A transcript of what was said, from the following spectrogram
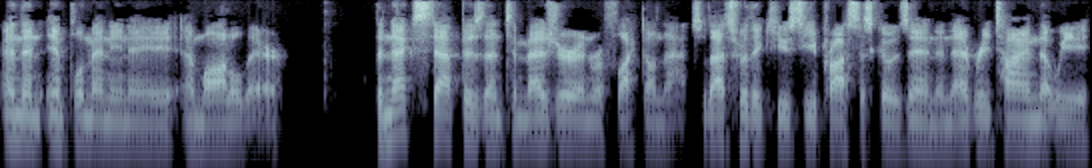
and then implementing a, a model there. The next step is then to measure and reflect on that. So that's where the QC process goes in. And every time that we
